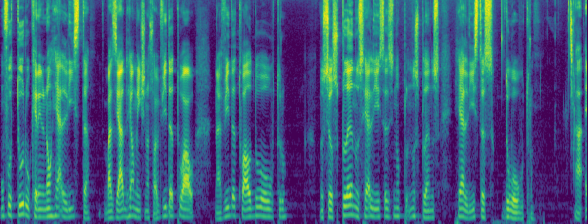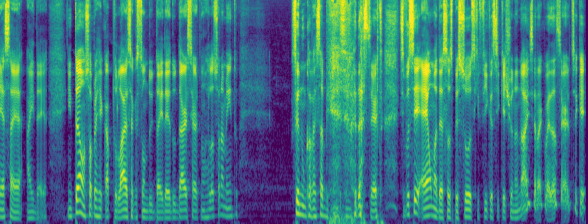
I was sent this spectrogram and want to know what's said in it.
Um futuro, querendo não realista, baseado realmente na sua vida atual, na vida atual do outro, nos seus planos realistas e no, nos planos realistas do outro. Ah, essa é a ideia. Então, só para recapitular, essa questão do, da ideia do dar certo no relacionamento você nunca vai saber se vai dar certo. Se você é uma dessas pessoas que fica se questionando, ai, será que vai dar certo? Isso, aqui?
